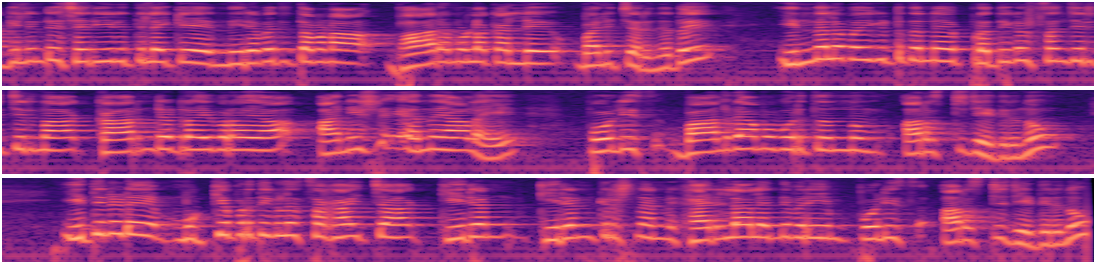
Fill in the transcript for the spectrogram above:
അഖിലിന്റെ ശരീരത്തിലേക്ക് നിരവധി തവണ ഭാരമുള്ള കല്ല് വലിച്ചെറിഞ്ഞത്. ഇന്നലെ വൈകിട്ട് തന്നെ പ്രതികൾ സഞ്ചരിച്ചിരുന്ന കാറിന്റെ ഡ്രൈവറായ അനീഷ് എന്നയാളെ പോലീസ് ബാലരാമപുരത്ത് നിന്നും അറസ്റ്റ് ചെയ്തിരുന്നു. ഇതിനിടെ മുഖ്യപ്രതികളെ സഹായിച്ച കിരൺ കിരൺ കൃഷ്ണൻ ഹരിലാൽ എന്നിവരെയും പോലീസ് അറസ്റ്റ് ചെയ്തിരുന്നു.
